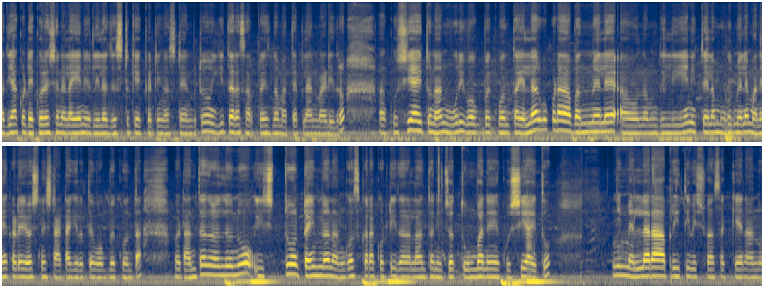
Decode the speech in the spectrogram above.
ಅದ್ಯಾಕೋ ಡೆಕೋರೇಷನ್ ಎಲ್ಲ ಏನಿರಲಿಲ್ಲ ಜಸ್ಟ್ ಕೇಕ್ ಕಟ್ಟಿಂಗ್ ಅಷ್ಟೇ ಅಂದ್ಬಿಟ್ಟು ಈ ಥರ ಸರ್ಪ್ರೈಸ್ನ ಮತ್ತೆ ಪ್ಲ್ಯಾನ್ ಮಾಡಿದರು. ಖುಷಿ ಆಯಿತು. ನಾನು ಊರಿಗೆ ಹೋಗಬೇಕು ಅಂತ ಎಲ್ಲರಿಗೂ ಕೂಡ ಬಂದಮೇಲೆ ನಮ್ಮದು ಇಲ್ಲಿ ಏನಿತ್ತು ಎಲ್ಲ ಮುಗಿದ್ಮೇಲೆ ಮನೆ ಕಡೆ ಯೋಚನೆ ಸ್ಟಾರ್ಟ್ ಆಗಿರುತ್ತೆ, ಹೋಗಬೇಕು ಅಂತ. ಬಟ್ ಅಂಥದ್ರಲ್ಲೂ ಇಷ್ಟು ಟೈಮ್ನ ನನಗೋಸ್ಕರ ಕೊಟ್ಟಿದ್ದಾರಲ್ಲ ಅಂತ ನಿಜ ತುಂಬಾ ಖುಷಿ ಆಯಿತು. ನಿಮ್ಮೆಲ್ಲರ ಪ್ರೀತಿ ವಿಶ್ವಾಸಕ್ಕೆ ನಾನು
